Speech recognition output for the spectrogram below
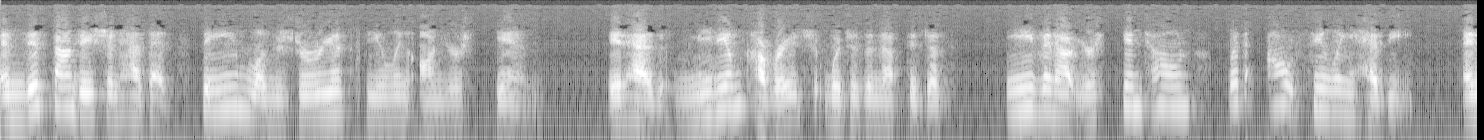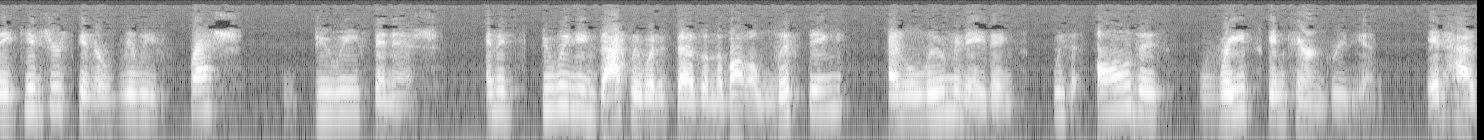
And this foundation has that same luxurious feeling on your skin. It has medium coverage, which is enough to just even out your skin tone without feeling heavy. And it gives your skin a really fresh, dewy finish. And it's doing exactly what it says on the bottle, lifting and illuminating with all this great skincare ingredients. It has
